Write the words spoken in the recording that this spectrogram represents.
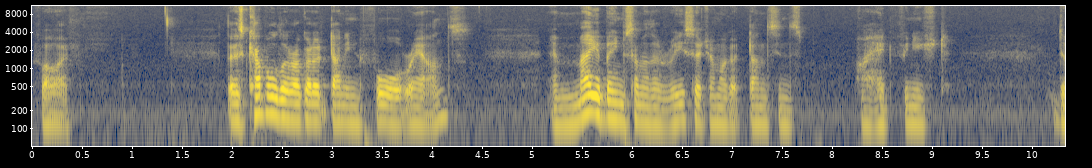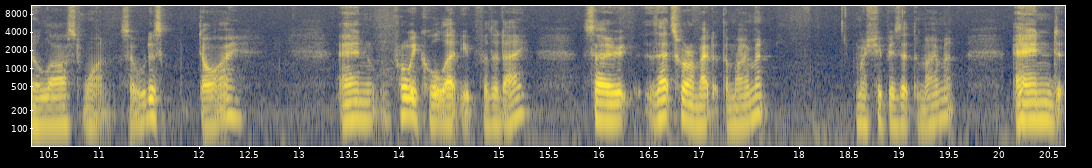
5. Those couple that I got it done in 4 rounds, and may have been some of the research I might got done since I had finished the last one. So we'll just die. And we'll probably call that it for the day. So that's where I'm at at the moment. My ship is at the moment. And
